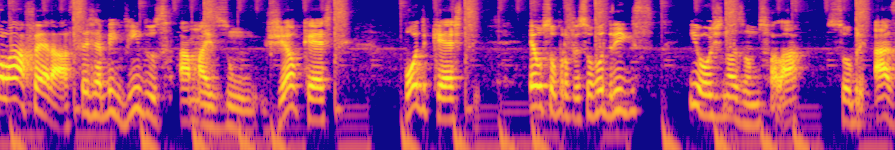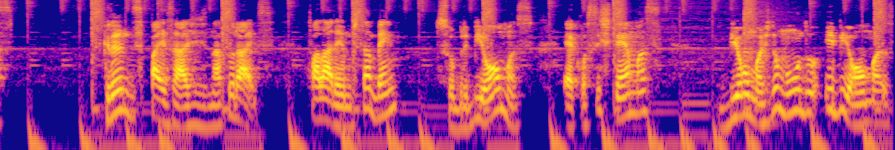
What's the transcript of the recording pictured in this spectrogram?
Olá, fera! Sejam bem-vindos a mais um Geocast Podcast. Eu sou o professor Rodrigues e hoje nós vamos falar sobre as grandes paisagens naturais. Falaremos também sobre biomas, ecossistemas, biomas do mundo e biomas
